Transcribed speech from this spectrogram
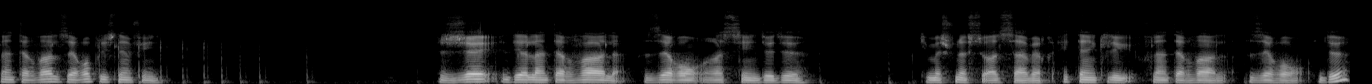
l'intervalle 0 plus l'infini g de l'intervalle 0 racine de 2 qui شفنا في السؤال est inclus l'intervalle 0 2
